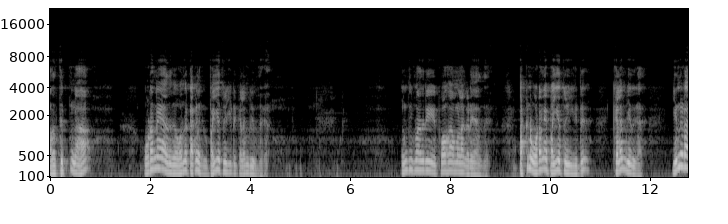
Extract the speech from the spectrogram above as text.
அதை திட்டினா உடனே அதுக்கு வந்து டக்குனு பைய தூக்கிட்டு கிளம்பிடுதுங்க. முந்தி மாதிரி போகாமலாம் கிடையாது. டக்குன்னு உடனே பைய தூக்கிக்கிட்டு கிளம்பிடுதுங்க. என்னடா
